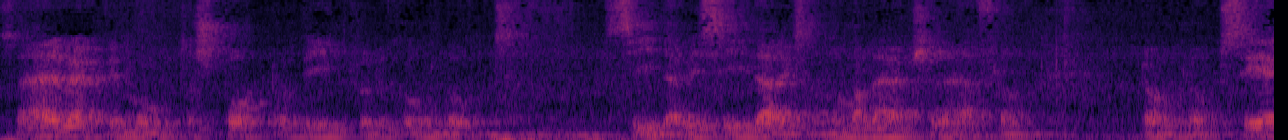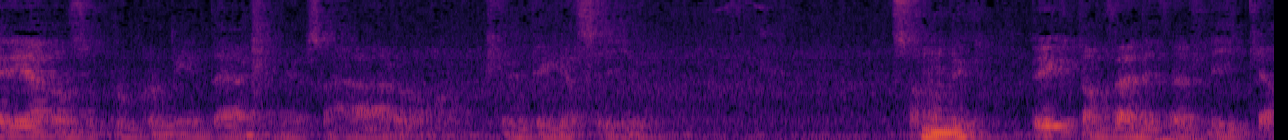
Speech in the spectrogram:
Så här är verkligen motorsport och bilproduktion gått sida vid sida. Liksom. De har lärt sig det här från långloppsserien och så plockar de in det här, kan så här och kan vi bygga si. Så har Mm. byggt, byggt dem väldigt, väldigt lika.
